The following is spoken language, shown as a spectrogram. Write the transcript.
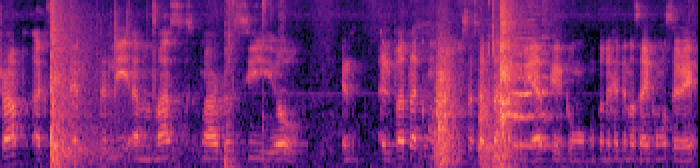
Trump accidentally unmasked Marvel CEO. El, el pata como que usa esa tanta seguridad que como un montón de gente no sabe cómo se ve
